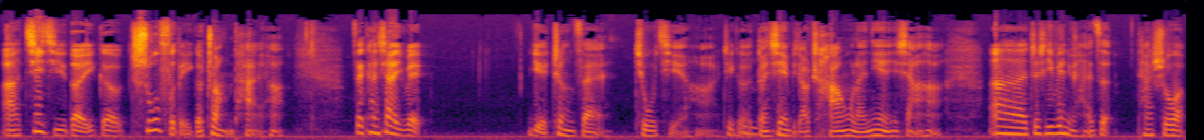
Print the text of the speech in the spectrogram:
啊、积极的一个舒服的一个状态哈。再看下一位，也正在纠结哈，这个短信也比较长，我来念一下哈。呃，这是一位女孩子，她说。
